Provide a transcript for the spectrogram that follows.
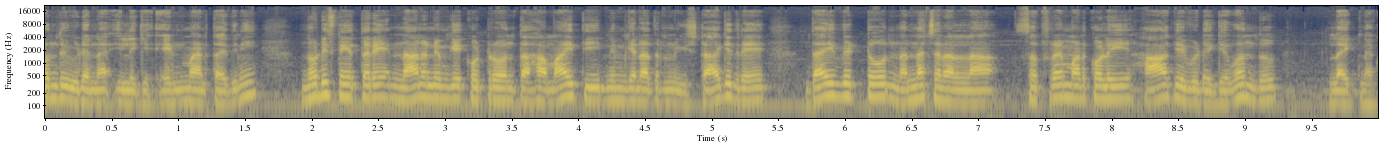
ಒಂದು ವಿಡಿಯೋನ ಇಲ್ಲಿಗೆ ಎಂಡ್ ಮಾಡ್ತಾ ಇದ್ದೀನಿ. ನೋಡಿ ಸ್ನೇಹಿತರೆ, ನಾನು ನಿಮಗೆ ಕೊಟ್ಟಿರುವಂತಹ ಮಾಹಿತಿ ನಿಮಗೇನಾದ್ರೂ ಇಷ್ಟ ಆಗಿದ್ರೆ ದಯವಿಟ್ಟು ನನ್ನ ಚಾನಲ್ನ ಸಬ್ಸ್ಕ್ರೈಬ್ ಮಾಡ್ಕೊಳ್ಳಿ. ಹಾಗೆ ವಿಡಿಯೋಗೆ ಒಂದು ಲೈಕ್ನ ಕೊಡಿ.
